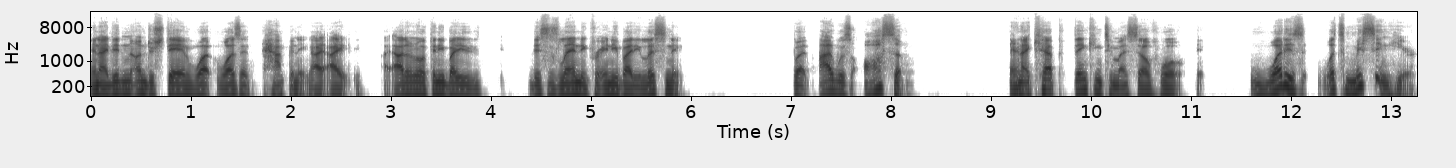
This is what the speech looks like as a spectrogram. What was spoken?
and I didn't understand what wasn't happening. I I I don't know if anybody this is landing for anybody listening, but I was awesome. And I kept thinking to myself, well, eh, what is what's missing here?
